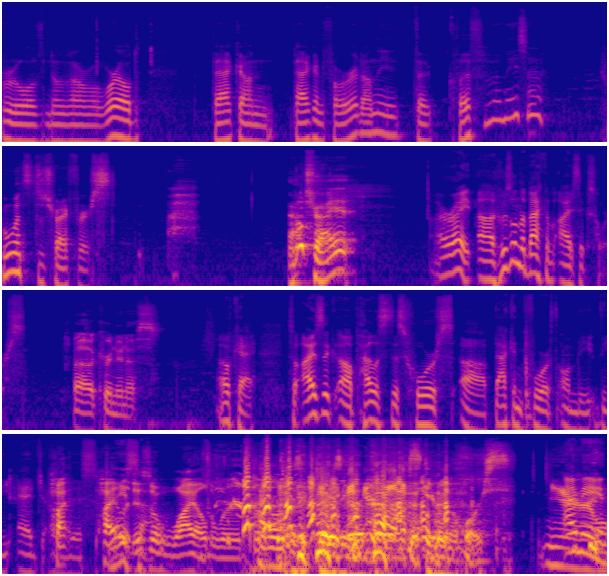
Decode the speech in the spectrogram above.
rule of no normal world back on back and forward on the the cliff of a mesa. Who wants to try first? I'll try it. All right, uh, who's on the back of Isaac's horse? Uh, Kernunos. Okay, so Isaac uh, pilots this horse uh, back and forth on the, the edge Pi- of this pilot mesa. is a wild word. Pilot is a crazy word for steering a horse. I mean,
